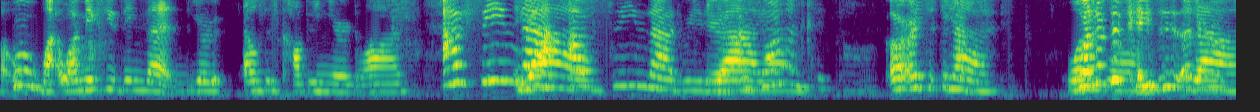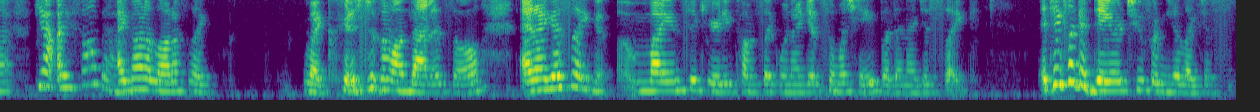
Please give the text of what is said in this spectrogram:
oh, what, what makes you think that your elf is copying your gloss I've seen that. Yeah. I've seen that video. Yeah, I saw yeah. it on TikTok or, or it's, Instagram. yeah One, of the pages. I yeah Yeah, I saw that. I got a lot of like like criticism on that as well. And I guess like my insecurity comes like when I get so much hate, but then I just like it takes like a day or two for me to like just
